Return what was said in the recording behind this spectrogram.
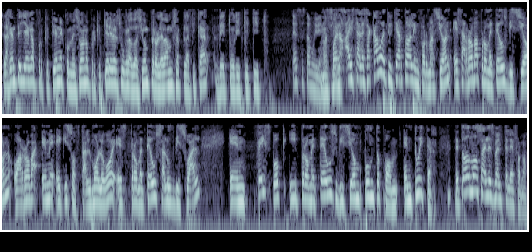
la gente llega porque tiene comezón o porque quiere ver su graduación, pero le vamos a platicar de todititito. Eso está muy bien. Así Bueno, es. ahí está, les acabo de tuitear toda la información. Es arroba Prometeus Visión o arroba MX Oftalmólogo. Es Prometeus Salud Visual en Facebook y prometeusvision.com en Twitter. De todos modos, ahí les va el teléfono.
